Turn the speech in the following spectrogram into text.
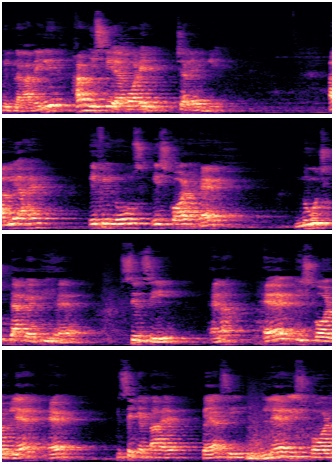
टिक लगा देंगे। हम इसके अकॉर्डिंग चलेंगे। अगला है if a nose is called head nose क्या कहती है? सिर से है ना? Head is called leg head किससे कहता है? पैर से। Leg is called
